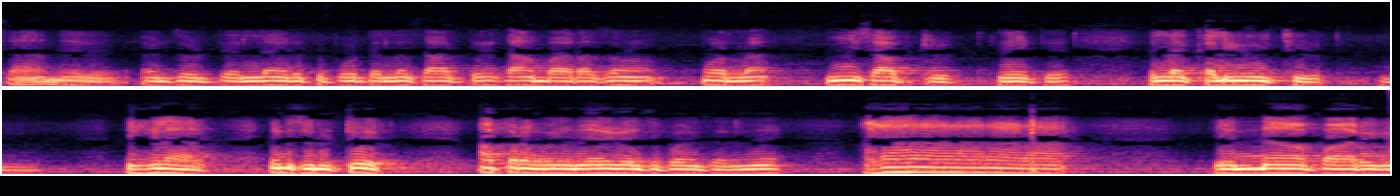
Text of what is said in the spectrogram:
சாமி அப்படின்னு சொல்லிட்டு எல்லாம் எடுத்து போட்டு எல்லாம் சாப்பிட்டு சாம்பார் ரசம் மோர்லாம் நீ சாப்பிட்டு கேட்டு எல்லாம் கழுவி வச்சு நீங்களா? இல்லைங்களா என்று சொல்லிட்டு அப்புறம் கொஞ்சம் நேரம் கழிச்சு போய் என்ன பாருங்க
